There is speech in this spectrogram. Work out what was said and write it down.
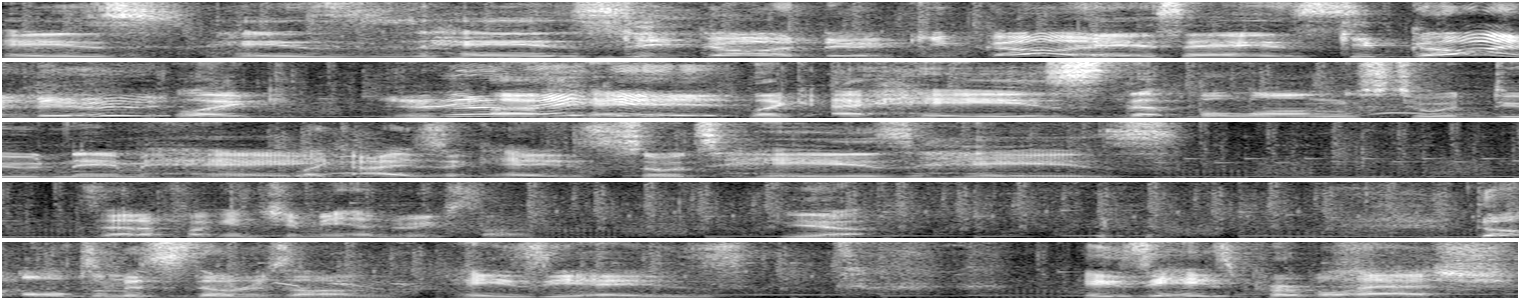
Hayes Hayes Hayes Keep going, dude. Keep going. Hayes Hayes? Keep going, dude. like You're gonna a make hay- it. like a haze that belongs to a dude named Hay. Like Isaac Hayes. so it's Hayes Hayes. Is that a fucking Jimi Hendrix song? Yeah. The ultimate stoner song. Hazy Haze. Hazy Haze Purple Hash.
